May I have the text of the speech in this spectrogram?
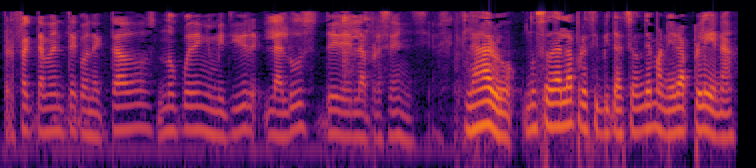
perfectamente conectados, no pueden emitir la luz de la presencia. Claro, no se da la precipitación de manera plena.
